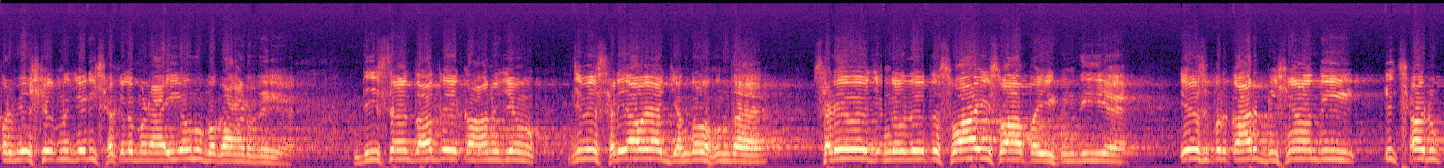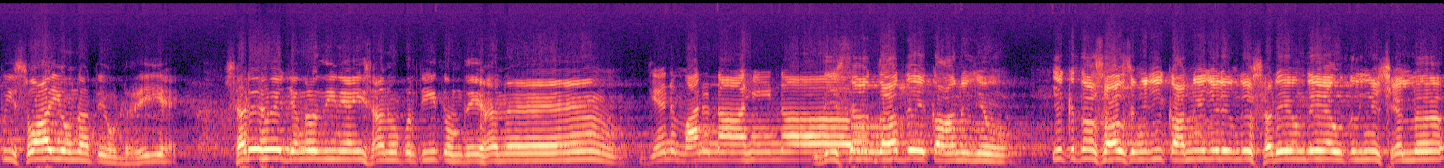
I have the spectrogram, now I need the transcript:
ਪਰਮੇਸ਼ਰ ਨੇ ਜਿਹੜੀ ਸ਼ਕਲ ਬਣਾਈ ਹੈ ਉਹਨੂੰ ਵਿਗਾੜਦੇ ਆ। ਦਿਸਣ ਦਾਦੇ ਕਾਨ ਜਿਉ ਜਿਵੇਂ ਸੜਿਆ ਹੋਇਆ ਜੰਗਲ ਹੁੰਦਾ ਹੈ ਸੜੇ ਹੋਏ ਜੰਗਲ ਦੇ ਤੇ ਸਵਾਹ ਹੀ ਸਵਾਹ ਪਈ ਹੁੰਦੀ ਹੈ। ਇਸ ਪ੍ਰਕਾਰ ਵਿਸ਼ਿਆਂ ਦੀ ਇੱਛਾ ਰੂਪੀ ਸਵਾਹ ਹੀ ਉਹਨਾਂ ਤੇ ਉੱਡ ਰਹੀ ਹੈ। ਸੜੇ ਹੋਏ ਜੰਗਲ ਦੀ ਨਿਆਈ ਸਾਨੂੰ ਪ੍ਰਤੀਤ ਹੁੰਦੇ ਹਨ। ਜਿਨ ਮਨ ਨਾਹੀ ਨਾ ਦਿਸਾਂ ਦਾਦੇ ਕਾਨ ਜਿਉ। ਇੱਕ ਤਾਂ ਸਾਧ ਸੰਗਤ ਜੀ ਕਾਨੇ ਜਿਹੜੇ ਹੁੰਦੇ ਸੜੇ ਹੁੰਦੇ ਆ ਉਤਲੀਆਂ ਛਿੱਲ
